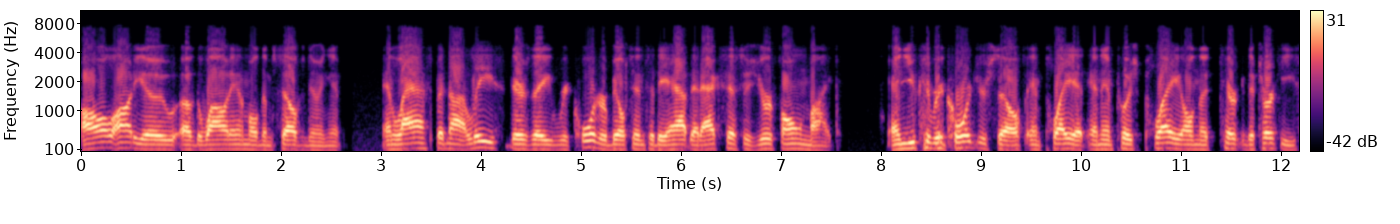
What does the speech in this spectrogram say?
All audio of the wild animal themselves doing it. And last but not least, there's a recorder built into the app that accesses your phone mic. And you can record yourself and play it and then push play on the, tur- the turkeys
